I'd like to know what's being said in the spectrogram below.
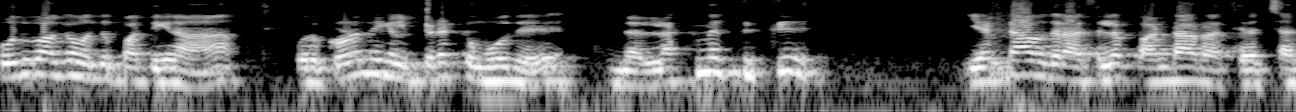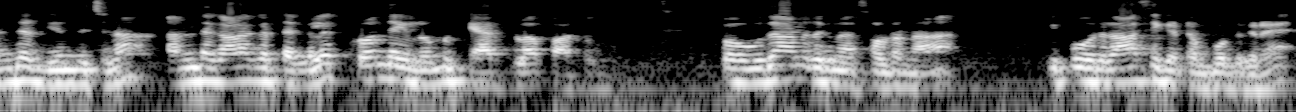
பொதுவாக வந்து பாத்தீங்கன்னா ஒரு குழந்தைகள் பிறக்கும் போது இந்த லக்னத்துக்கு எட்டாவது ராசியில பன்னெண்டாவது ராசியில சந்திரன் இருந்துச்சுன்னா அந்த காலகட்டங்களில் குழந்தைகள் ரொம்ப கேர்ஃபுல்லா பார்த்துக்கணும். இப்போ உதாரணத்துக்கு நான் சொல்றேன்னா இப்போ ஒரு ராசி கட்டம் போட்டுக்கிறேன்.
